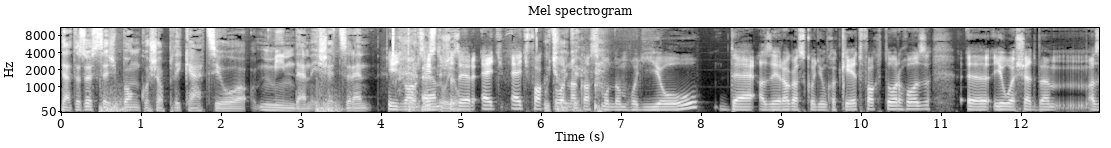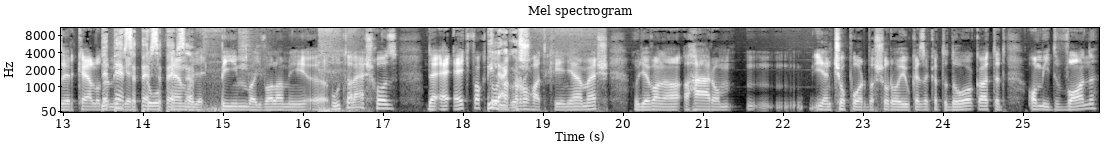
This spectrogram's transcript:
Tehát az összes bankos applikáció, minden, és egyszerűen Így van, jó. azért egy, egy faktornak Úgyhogy- azt mondom, hogy jó, de azért ragaszkodjunk a két faktorhoz. Jó esetben azért kell oda De még persze, egy persze, token, persze. vagy egy PIN, vagy valami utaláshoz, de e- egy faktornak Világos. rohadt kényelmes. Ugye van a, a három mm, ilyen csoportba soroljuk ezeket a dolgokat, tehát amit van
